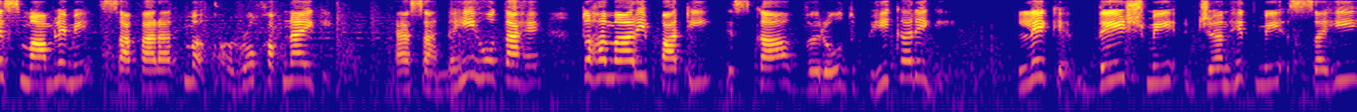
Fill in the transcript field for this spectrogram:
इस मामले में सकारात्मक रुख अपनाएगी। ऐसा नहीं होता है तो हमारी पार्टी इसका विरोध भी करेगी। लेकिन देश में जनहित में सही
